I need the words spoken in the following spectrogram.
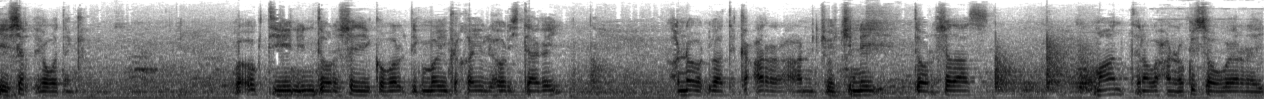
iyo sharciga waddanka waa ogtihiin in doorashadii gobol degmooyinka qayb la hor istaagay annagoo dhibaato ka carar aan joojinay doorashadaas. Maantana waxaanu ku soo weeraray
